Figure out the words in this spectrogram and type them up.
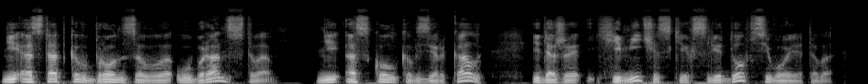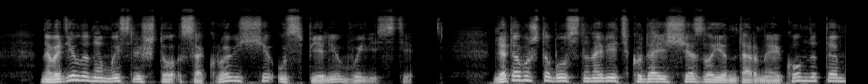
ни остатков бронзового убранства, ни осколков зеркал и даже химических следов всего этого, наводило на мысль, что сокровища успели вывести. Для того, чтобы установить, куда исчезла янтарная комната,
